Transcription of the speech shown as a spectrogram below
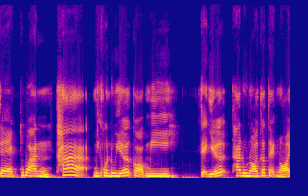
แจกทุกวันถ้ามีคนดูเยอะก็มี แจกเยอะ ถ้าดูน้อยก็แจกน้อย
